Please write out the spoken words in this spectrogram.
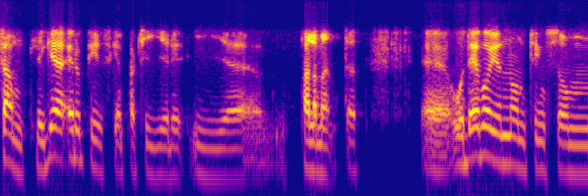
samtliga europeiska partier i eh, parlamentet. Eh, och det var ju någonting som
